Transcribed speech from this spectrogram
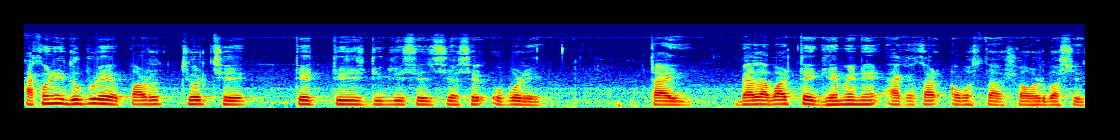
এখনই দুপুরে পারদ চড়ছে তেত্রিশ ডিগ্রি সেলসিয়াসের ওপরে। তাই বেলা বাড়তে ঘেমে নে একাকার অবস্থা শহরবাসীর।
